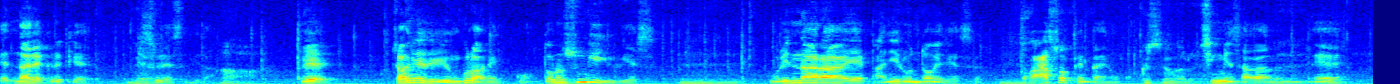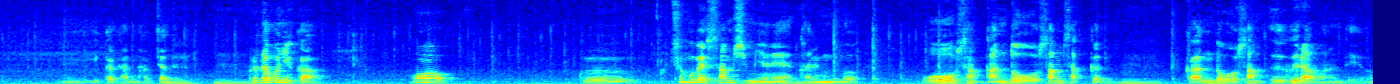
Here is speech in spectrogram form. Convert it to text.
옛날에 그렇게 예. 기술했습니다. 아, 왜? 자기네들이 연구를 안 했고 또는 숨기기 위해서 음, 우리나라의 반일 운동에 대해서 과소 평가해놓고 글쎄 말이에요. 식민사관에 음, 입각한 학자들 음, 음. 그러다 보니까 어그 1930년에 가령 뭐553 간도 5.3 사건, 음. 간도 5.3 의거라고 하는데요.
